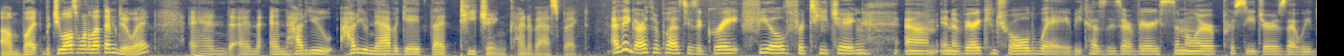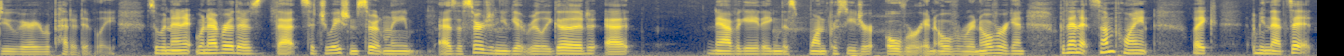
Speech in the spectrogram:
Um, but but you also want to let them do it, and and and how do you how do you navigate that teaching kind of aspect? I think arthroplasty is a great field for teaching um, in a very controlled way because these are very similar procedures that we do very repetitively. So when, whenever there's that situation, certainly as a surgeon, you get really good at navigating this one procedure over and over and over again. But then at some point, like, I mean, that's it.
